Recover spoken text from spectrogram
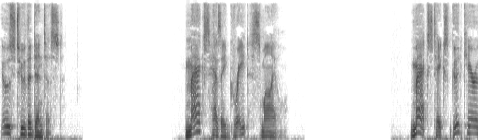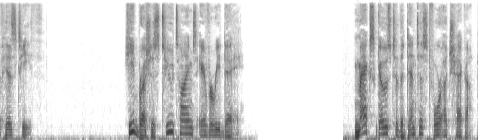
goes to the dentist. Max has a great smile. Max takes good care of his teeth. He brushes two times every day. Max goes to the dentist for a checkup.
